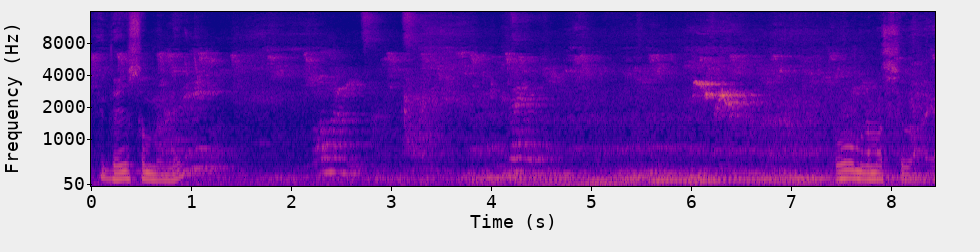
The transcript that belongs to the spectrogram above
అండి ధ్వజస్తంభం అండి ఓం నమ శివాయ.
